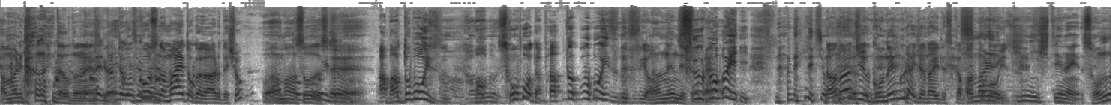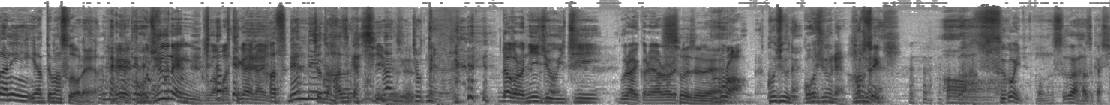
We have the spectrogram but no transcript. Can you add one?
あんまり考えたことないですけど。だってオフコースの前とかがあるでしょ？あまあそうですけど、えー、あバッドボーイズ。あそうだバッドボーイズですよ。何年でしょう、ね、すごい。何年でしょう、ね。75年ぐらいじゃないですかバッドボーイズ。気にしてない。そんなにやってます俺。ええー、50年は間違いない。年齢ちょっと恥ずかしいです、ちょっとだから21ぐらいからやられて。そうですよね。ほら。50年。50年。半世紀。あすごいです。ものすごい恥ずかし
